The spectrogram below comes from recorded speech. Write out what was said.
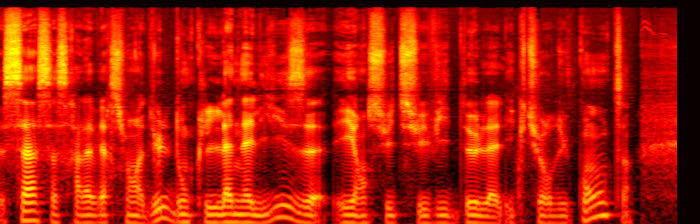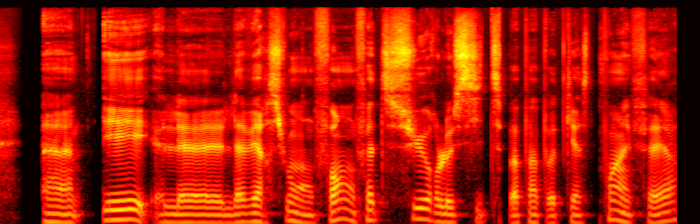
ça, ça sera la version adulte, donc l'analyse et ensuite suivi de la lecture du conte. Euh, et la version enfant, en fait, sur le site papapodcast.fr,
